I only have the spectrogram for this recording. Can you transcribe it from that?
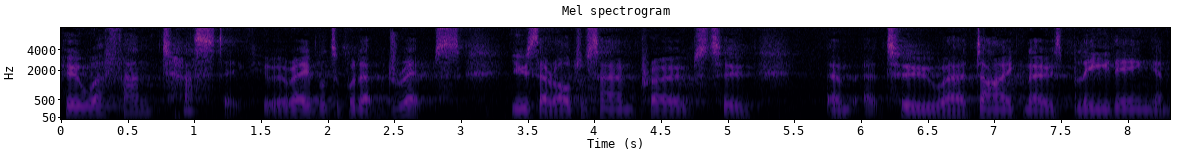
who were fantastic, who were able to put up drips, use their ultrasound probes to, um, uh, to uh, diagnose bleeding and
